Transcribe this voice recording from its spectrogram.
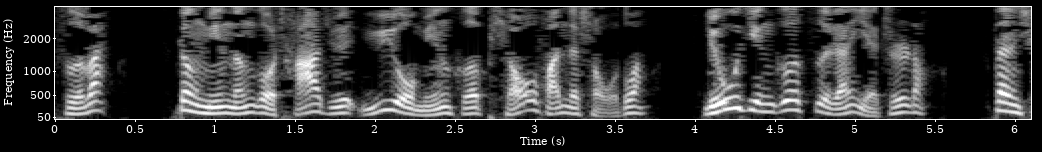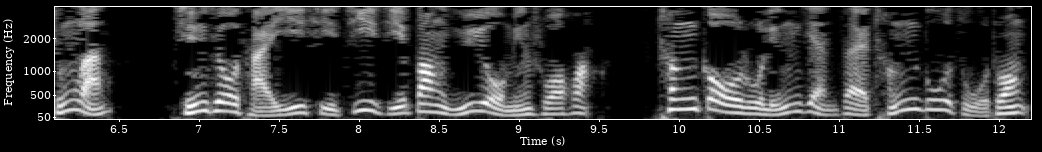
此外，邓明能够察觉于幼明和朴凡的手段，刘进哥自然也知道。但熊兰、秦秀才一系积极帮于幼明说话。称购入零件在成都组装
